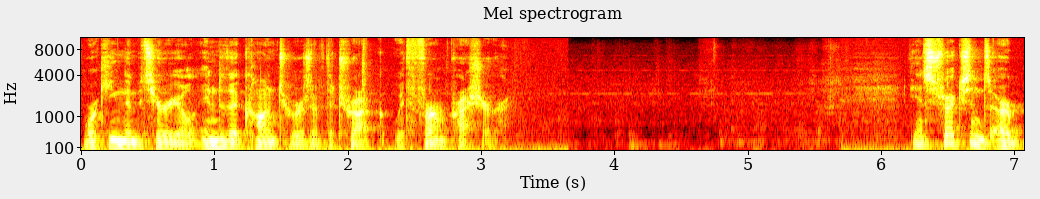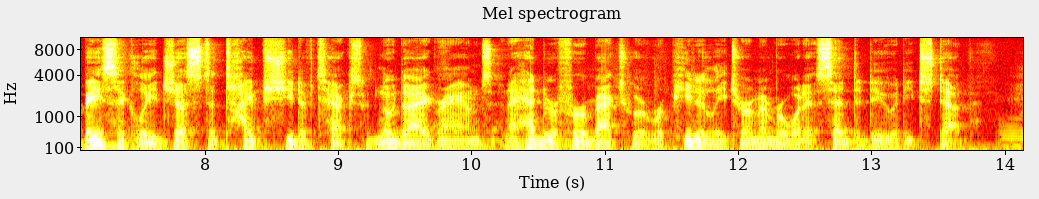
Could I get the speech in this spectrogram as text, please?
working the material into the contours of the truck with firm pressure. The instructions are basically just a typed sheet of text with no diagrams, and I had to refer back to it repeatedly to remember what it said to do at each step. Oh,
